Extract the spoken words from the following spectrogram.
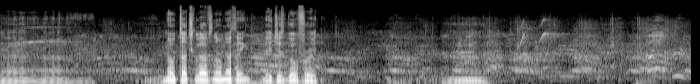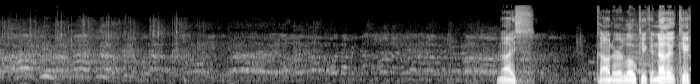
Uh, no touch gloves, no nothing. They just go for it. Nice counter, low kick, another kick.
